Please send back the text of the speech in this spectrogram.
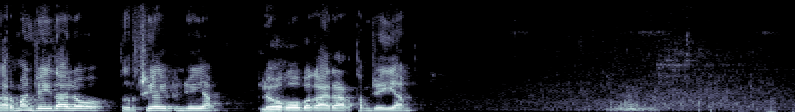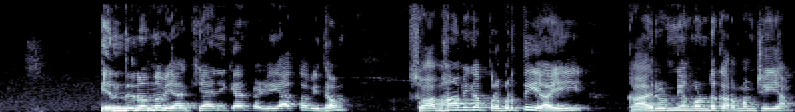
കർമ്മം ചെയ്താലോ തീർച്ചയായിട്ടും ചെയ്യാം. ലോകോപകാരാർത്ഥം ചെയ്യാം. എന്തിനൊന്ന് വ്യാഖ്യാനിക്കാൻ കഴിയാത്ത വിധം സ്വാഭാവിക പ്രവൃത്തിയായി കാരുണ്യം കൊണ്ട് കർമ്മം ചെയ്യാം.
